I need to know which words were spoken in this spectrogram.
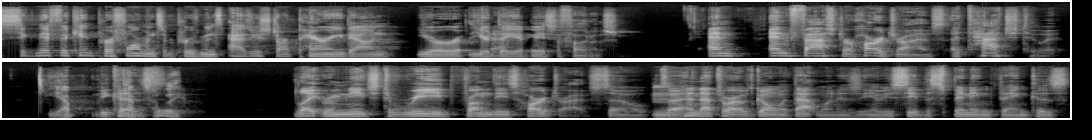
significant performance improvements as you start paring down your your Yeah. database of photos. And and faster hard drives attached to it. Yep. Because absolutely. Lightroom needs to read from these hard drives. So, so Mhm. and that's where I was going with that one is you know you see the spinning thing because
